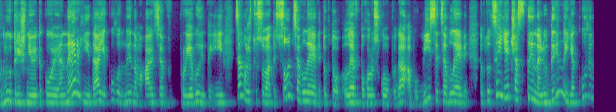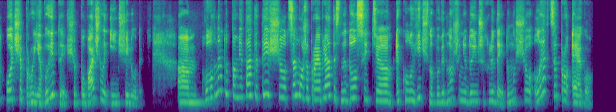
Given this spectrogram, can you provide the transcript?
внутрішньої такої енергії, да, яку вони намагаються в- проявити. І це може стосуватись сонця в леві, тобто лев по гороскопу, да, або місяця в леві. Тобто, це є частина людини, яку він хоче проявити, щоб побачили інші люди. Ем, Головне тут пам'ятати те, що це може проявлятись не досить е, екологічно по відношенню до інших людей, тому що лев це про его.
